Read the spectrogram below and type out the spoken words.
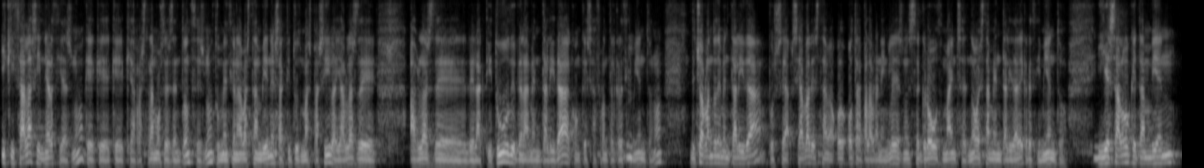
y quizá las inercias ¿no? que, que, que, arrastramos desde entonces. ¿no? Tú mencionabas también esa actitud más pasiva y hablas de, hablas de, de, la actitud y de la mentalidad con que se afronta el crecimiento. ¿no? De hecho, hablando de mentalidad, pues se, se habla de esta otra palabra en inglés, ¿no? este growth mindset, ¿no? esta mentalidad de crecimiento. Y es algo que también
